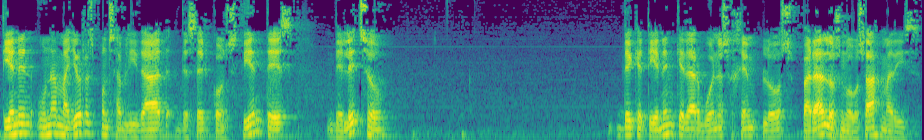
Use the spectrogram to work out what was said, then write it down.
tienen una mayor responsabilidad de ser conscientes del hecho de que tienen que dar buenos ejemplos para los nuevos Ahmadis.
